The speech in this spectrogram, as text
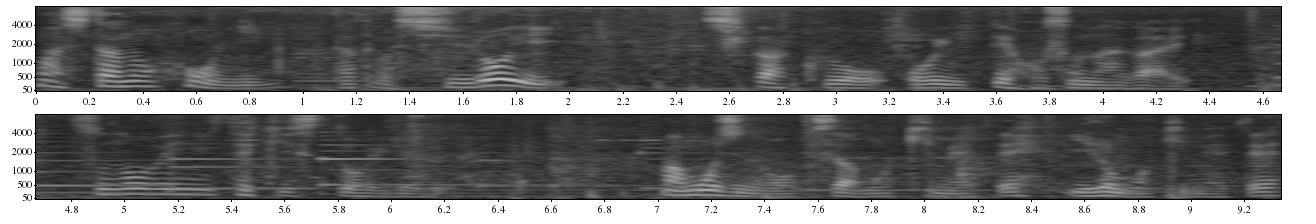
まあ、下の方に例えば白い四角を置いて細長い。その上にテキストを入れる、まあ、文字の大きさも決めて色も決めて。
